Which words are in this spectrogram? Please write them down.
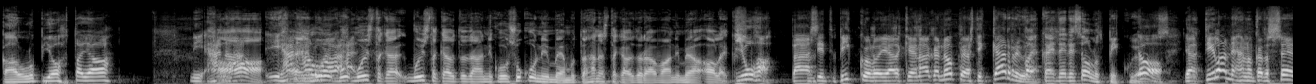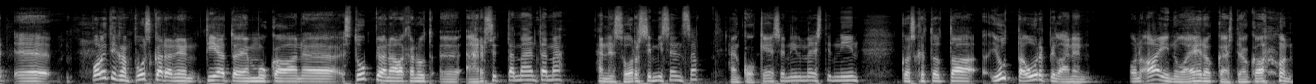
kallupjohtajaa, Niin hän, Aa, hän ei, haluaa... mu, mu, muista, muista käytetään niinku sukunimeä, mutta hänestä käytetään vaan nimeä Alex. Juha, pääsit pikkuilun jälkeen aika nopeasti kärrylle. Vaikka ei edes ollut Joo, pikkujoulussa. ja tilannehan on kato se, että äh, politiikan puskareiden tietojen mukaan äh, Stuppi on alkanut äh, ärsyttämään tämä hänen sorsimisensa. Hän kokee sen ilmeisesti niin, koska tota, Jutta Urpilainen on ainoa ehdokkaista, joka on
